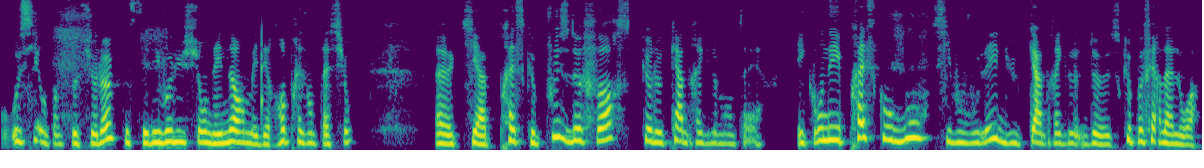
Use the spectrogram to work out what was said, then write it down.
aussi en tant que sociologue que c'est l'évolution des normes et des représentations euh, qui a presque plus de force que le cadre réglementaire. et qu'on est presque au bout, si vous voulez, du cadre de ce que peut faire la loi,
